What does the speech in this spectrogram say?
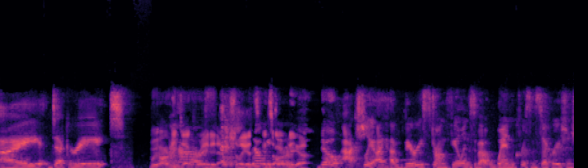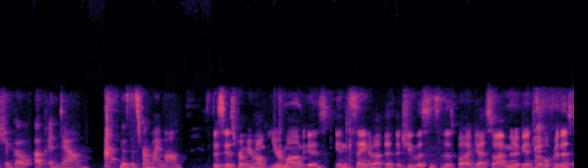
I decorate. we already decorated actually it's, No, it's already up No, actually, I have very strong feelings about when Christmas decorations should go up and down. this is from my mom. This is from your mom your mom is insane about this and she listens to this podcast so i'm going to be in trouble for this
